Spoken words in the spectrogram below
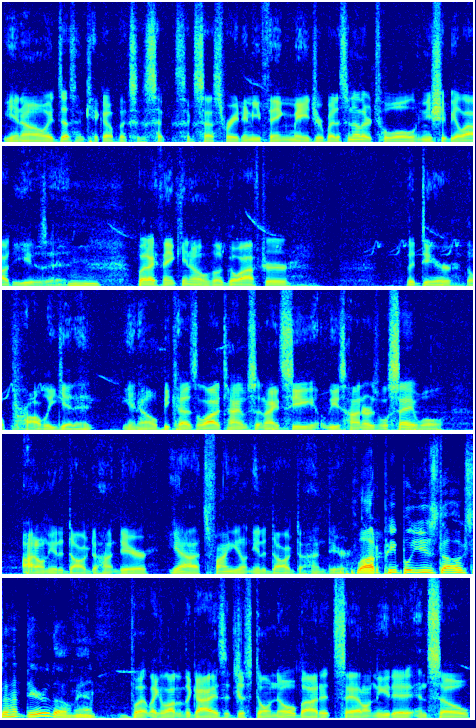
you know. It doesn't kick up the success, success rate anything major, but it's another tool, and you should be allowed to use it. Mhm. But I think you know they'll go after the deer. They'll probably get it, you know, because a lot of times, and I see these hunters will say, "Well, I don't need a dog to hunt deer." Yeah, that's fine. You don't need a dog to hunt deer. A lot of people use dogs to hunt deer, though, man. But like a lot of the guys that just don't know about it say, "I don't need it," and so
